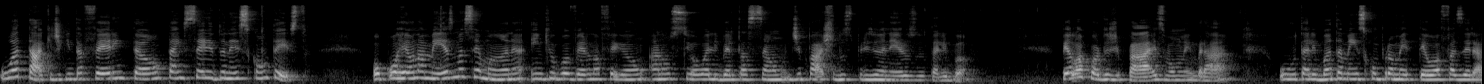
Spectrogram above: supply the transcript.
O ataque de quinta-feira, então, está inserido nesse contexto ocorreu na mesma semana em que o governo afegão anunciou a libertação de parte dos prisioneiros do Talibã. Pelo acordo de paz, vamos lembrar, o Talibã também se comprometeu a, fazer, a,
